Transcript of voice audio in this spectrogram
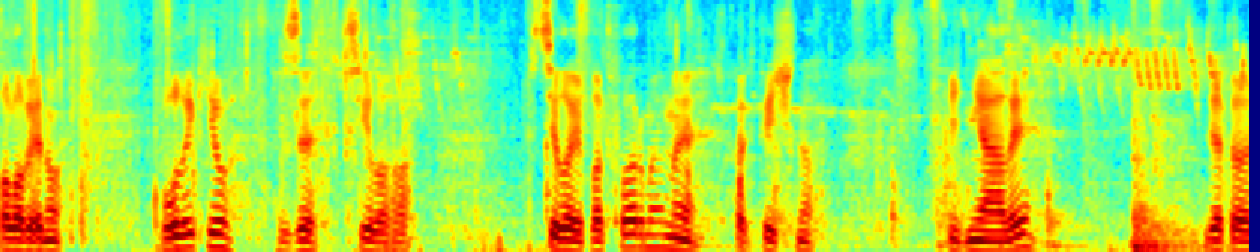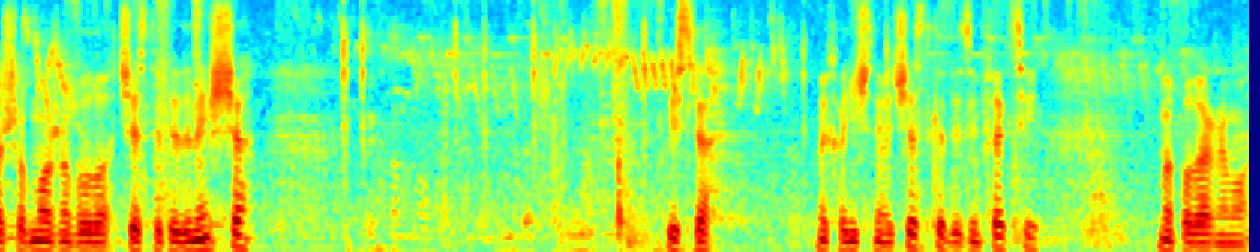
Половину вуликів з цілого з цілої платформи ми фактично підняли для того, щоб можна було чистити днища. Після механічної очистки, дезінфекції ми повернемо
